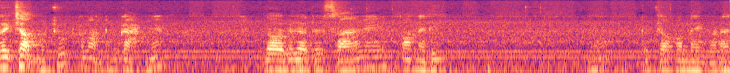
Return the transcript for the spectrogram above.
hơi chậm một chút các bạn thông cảm nhé. Rồi bây giờ tôi xóa cái con này đi. Đó, tôi cho con này vào đây.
